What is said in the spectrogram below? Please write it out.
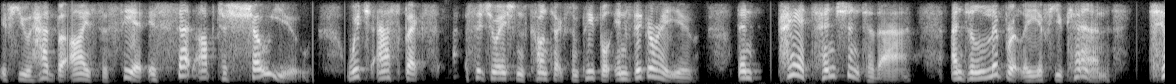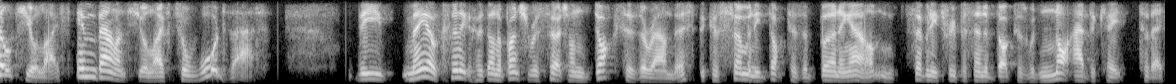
if you had but eyes to see it, is set up to show you which aspects, situations, contexts, and people invigorate you. Then pay attention to that and deliberately, if you can, tilt your life, imbalance your life toward that. The Mayo Clinic has done a bunch of research on doctors around this because so many doctors are burning out and 73% of doctors would not advocate to their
